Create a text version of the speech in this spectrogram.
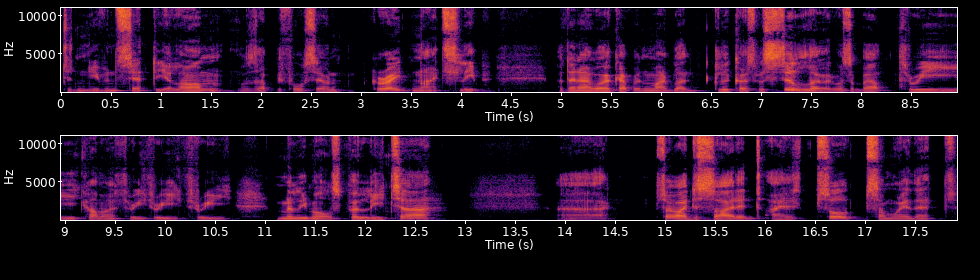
Didn't even set the alarm. Was up before 7. Great night's sleep. But then I woke up and my blood glucose was still low. It was about 3,333 millimoles per liter. Uh, so I decided, I saw somewhere that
